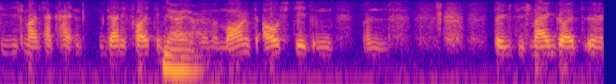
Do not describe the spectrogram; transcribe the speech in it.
die sich mancher gar nicht vorstellen Ja, kann, ja. wenn man morgens aufsteht und man denkt sich, mein Gott, äh,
